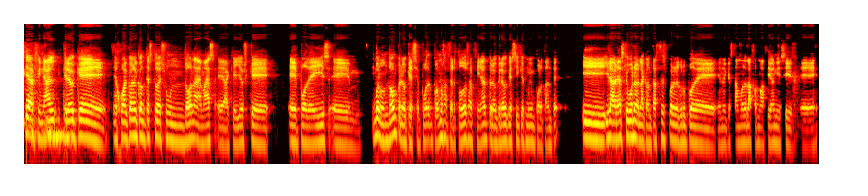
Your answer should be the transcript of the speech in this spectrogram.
Sí, al final creo que jugar con el contexto es un don, además, eh, aquellos que eh, podéis, eh, bueno, un don, pero que se podemos hacer todos al final, pero creo que sí que es muy importante. Y, la verdad es que, bueno, la contaste por el grupo de, en el que estamos de la formación y sí, eh,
